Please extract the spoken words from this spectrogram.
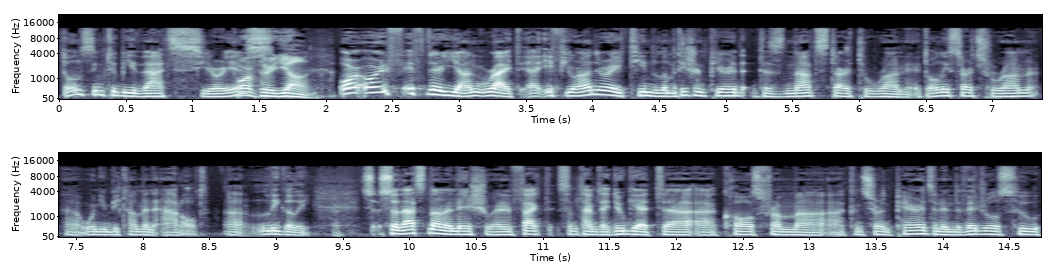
don't seem to be that serious. Or if they're young. Or, or if, if they're young, right. Uh, if you're under 18, the limitation period does not start to run. It only starts to run uh, when you become an adult, uh, legally. So, so, that's not an issue. And in fact, sometimes I do get uh, uh, calls from uh, concerned parents and individuals who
